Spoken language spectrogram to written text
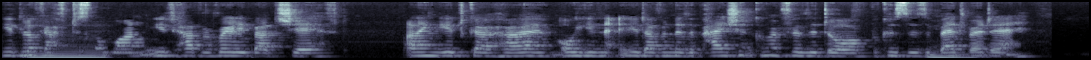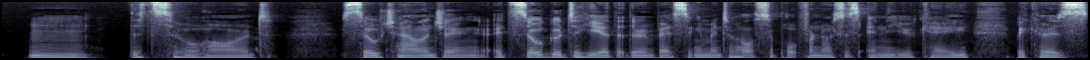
You'd look mm. after someone, you'd have a really bad shift, and then you'd go home, or you'd have another patient coming through the door because there's a mm. bed ready. Mm. That's so hard, so challenging. It's so good to hear that they're investing in mental health support for nurses in the UK because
